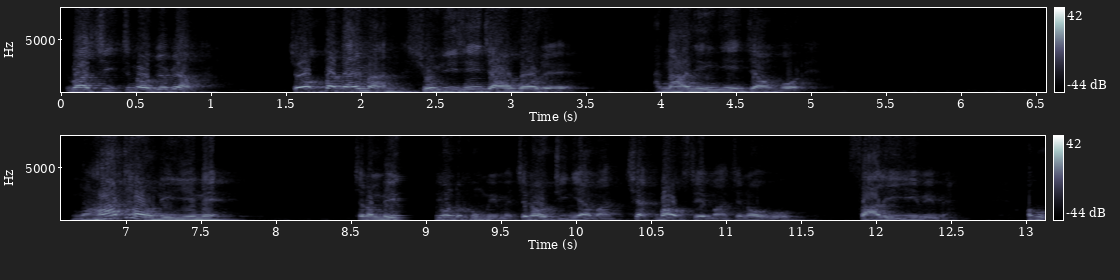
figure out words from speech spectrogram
ဒီမှာရှိကျွန်တော်ပြောပြ ကျွန်တော်ပတ်တိုင်းမှာယုံကြည်ခြင်းအကြောင်းဟောတယ်အနာငြင်းခြင်းအကြောင်းဟောတယ်နားထောင်နေရင်းနဲ့ကျွန်တော်မေးခွန်းတစ်ခုမေးမယ်ကျွန်တော်ဒီညမှာ chat box ထဲမှာကျွန်တော်ကိုစာလေးရေးပေးမယ်အခု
